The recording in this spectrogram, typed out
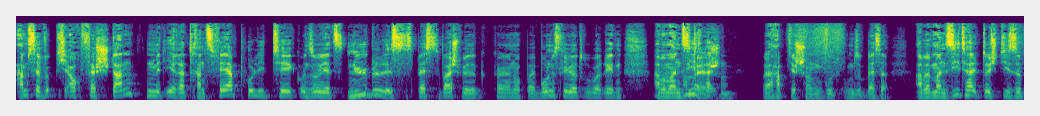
haben es ja wirklich auch verstanden mit ihrer Transferpolitik und so. Jetzt Nübel ist das beste Beispiel. Wir können ja noch bei Bundesliga drüber reden. Aber man Haben sieht ja halt, schon. Habt ihr schon, gut, umso besser. Aber man sieht halt durch diese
